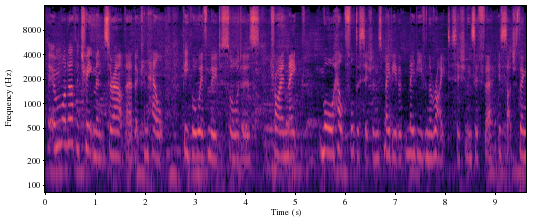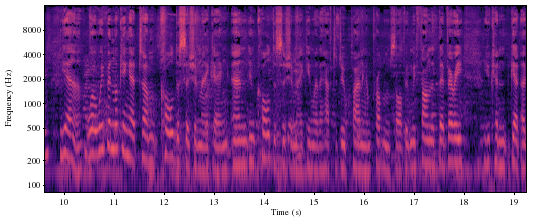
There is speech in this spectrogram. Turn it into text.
Okay, and what other treatments are out there that can help people with mood disorders try and make more helpful decisions, maybe the, maybe even the right decisions, if there is such a thing. Yeah, well, we've been looking at um, cold decision making, and in cold decision making, where they have to do planning and problem solving, we found that they're very. You can get a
